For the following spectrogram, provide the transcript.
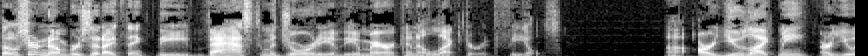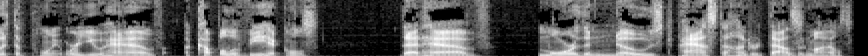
Those are numbers that I think the vast majority of the American electorate feels. Uh, are you like me? Are you at the point where you have a couple of vehicles that have more than nosed past 100,000 miles?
